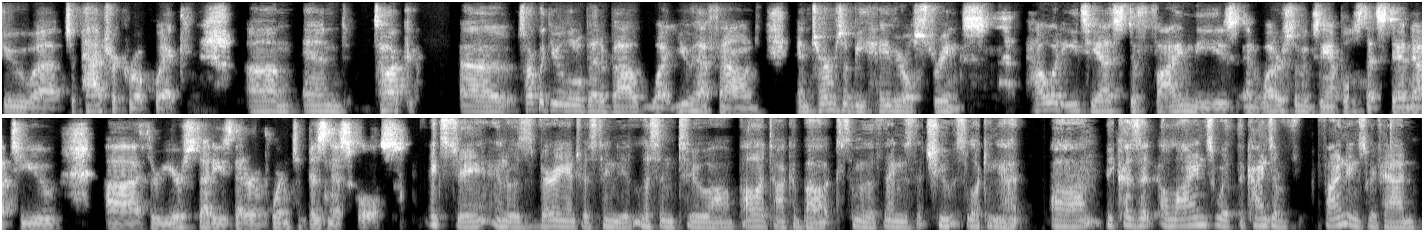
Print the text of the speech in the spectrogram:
to uh, to Patrick real quick, um, and talk uh, talk with you a little bit about what you have found in terms of behavioral strengths. How would ETS define these, and what are some examples that stand out to you uh, through your studies that are important to business schools? Thanks, Jay. And it was very interesting to listen to uh, Paula talk about some of the things that she was looking at um, because it aligns with the kinds of findings we've had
